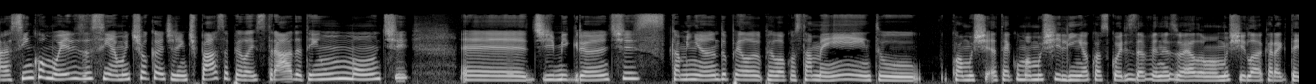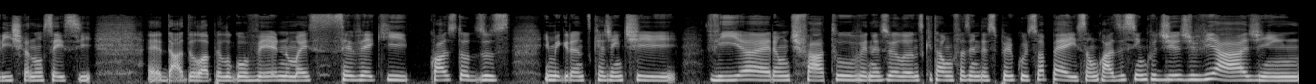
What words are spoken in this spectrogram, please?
assim como eles, assim, é muito chocante. A gente passa pela estrada, tem um monte é, de imigrantes caminhando pelo, pelo acostamento, com a até com uma mochilinha com as cores da Venezuela, uma mochila característica, não sei se é dado lá pelo governo, mas você vê que quase todos os imigrantes que a gente via eram de fato venezuelanos que estavam fazendo esse percurso a pé. E são quase cinco dias de viagem,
